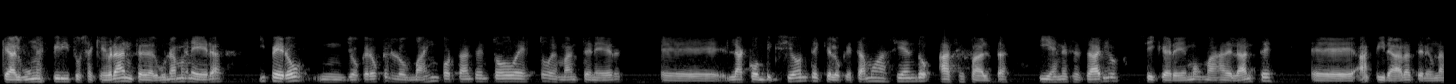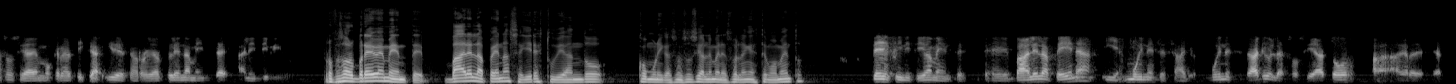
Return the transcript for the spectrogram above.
que algún espíritu se quebrante de alguna manera, y pero mm, yo creo que lo más importante en todo esto es mantener la convicción de que lo que estamos haciendo hace falta y es necesario si queremos más adelante eh, aspirar a tener una sociedad democrática y desarrollar plenamente al individuo. Profesor, brevemente, ¿vale la pena seguir estudiando comunicación social en Venezuela en este momento? Definitivamente, eh, vale la pena y es muy necesario, muy necesario, la sociedad todo a agradecer.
